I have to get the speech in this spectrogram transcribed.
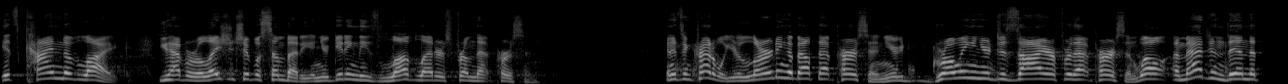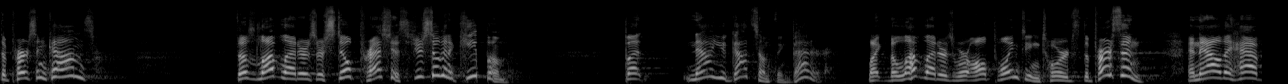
It's kind of like you have a relationship with somebody and you're getting these love letters from that person. And it's incredible. You're learning about that person, you're growing in your desire for that person. Well, imagine then that the person comes. Those love letters are still precious. You're still going to keep them. But now you got something better. Like the love letters were all pointing towards the person. And now they have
